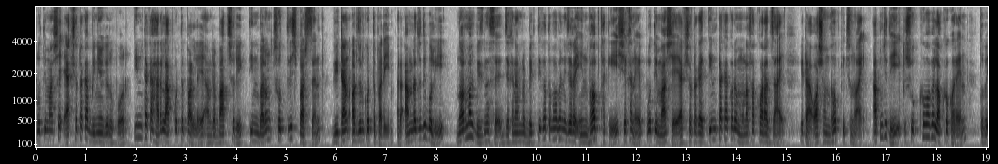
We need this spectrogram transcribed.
প্রতি মাসে একশো টাকা বিনিয়োগের উপর তিন টাকা হারে লাভ করতে পারলে আমরা বাৎসরিক তিন বারং ছত্রিশ পার্সেন্ট রিটার্ন অর্জন করতে পারি। আর আমরা যদি বলি নর্মাল বিজনেসে যেখানে আমরা ব্যক্তিগতভাবে নিজেরা ইনভলভ থাকি, সেখানে প্রতি মাসে একশো টাকায় তিন টাকা করে মুনাফা করা যায়। এটা অসম্ভব কিছু নয়। আপনি যদি একটু সূক্ষ্মভাবে লক্ষ্য করেন তবে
